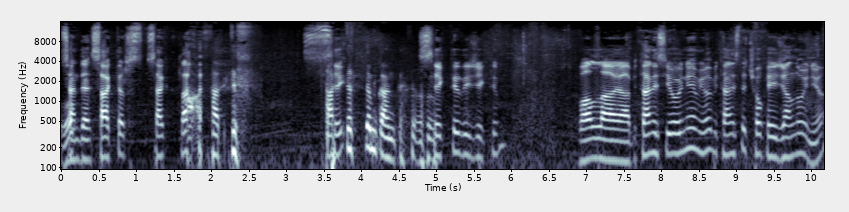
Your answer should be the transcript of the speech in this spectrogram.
Sen de saktır sak Aa, taktır. Taktırttım kanka. sektir diyecektim. Vallahi ya bir tanesi iyi oynayamıyor, bir tanesi de çok heyecanlı oynuyor.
